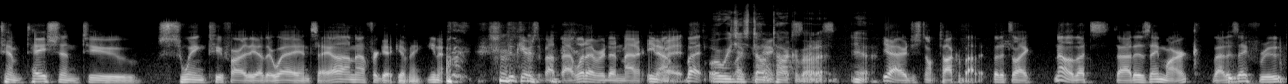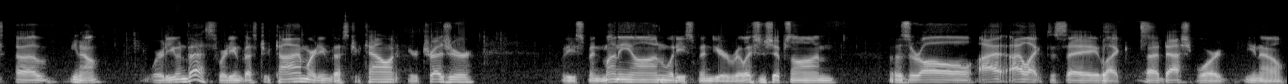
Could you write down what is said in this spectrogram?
temptation to swing too far the other way and say, oh, no, forget giving. You know, who cares about that? Whatever, doesn't matter. You know, Right. but. Or we like just don't talk about it's- it. Yeah. Yeah, or just don't talk about it. But it's like, no, that's, that is a mark. That is a fruit of, you know, where do you invest? Where do you invest your time? Where do you invest your talent, your treasure? What do you spend money on? What do you spend your relationships on? Those are all, I, I like to say, like a dashboard, you know,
